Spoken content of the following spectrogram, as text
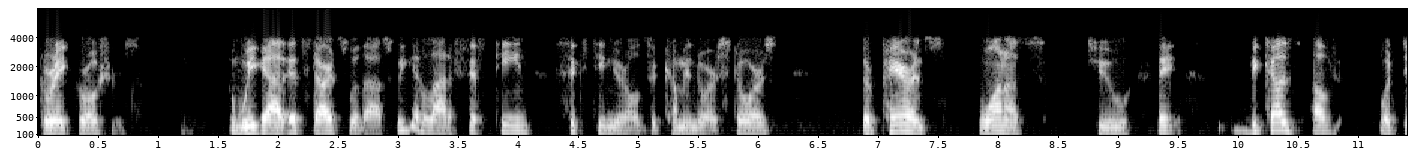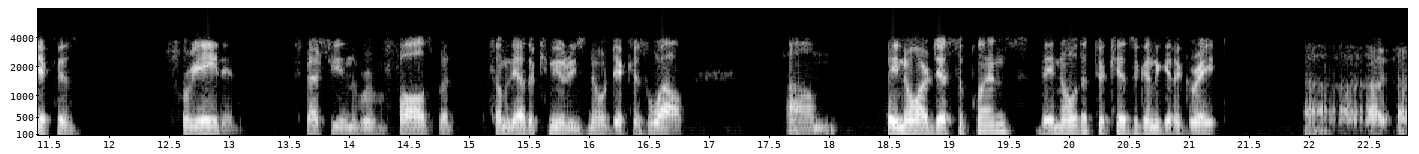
great grocers. We got it starts with us. We get a lot of 15, 16 year olds that come into our stores. Their parents want us to they because of what Dick has created, especially in the River Falls, but some of the other communities know Dick as well. Um, they know our disciplines. They know that their kids are going to get a great, uh, a,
